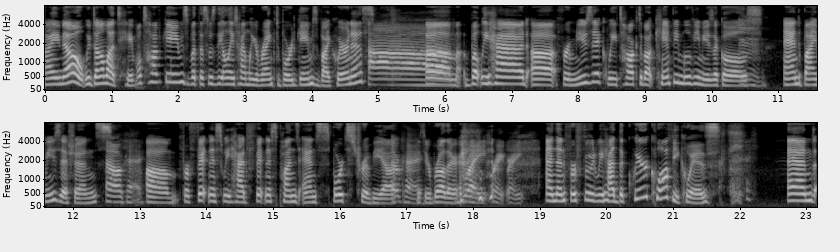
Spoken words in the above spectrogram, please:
I know we've done a lot of tabletop games, but this was the only time we ranked board games by queerness. Ah. Um, but we had uh for music we talked about campy movie musicals and by musicians. Mm. Oh, okay. Um, for fitness we had fitness puns and sports trivia. Okay. with your brother. right, right, right. And then for food we had the queer coffee quiz. And uh,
